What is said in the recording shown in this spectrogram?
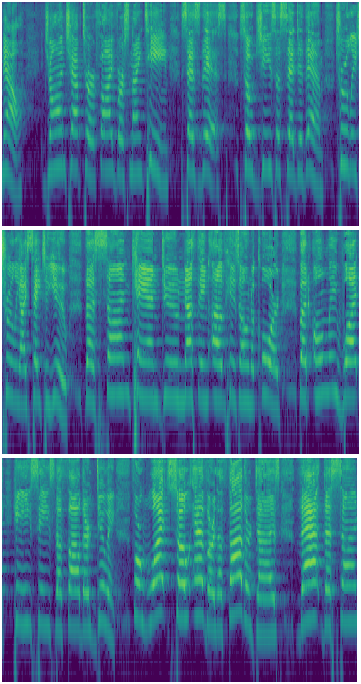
Now, John chapter 5, verse 19 says this So Jesus said to them, Truly, truly, I say to you, the Son can do nothing of his own accord, but only what he sees the Father doing. For whatsoever the Father does, that the Son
